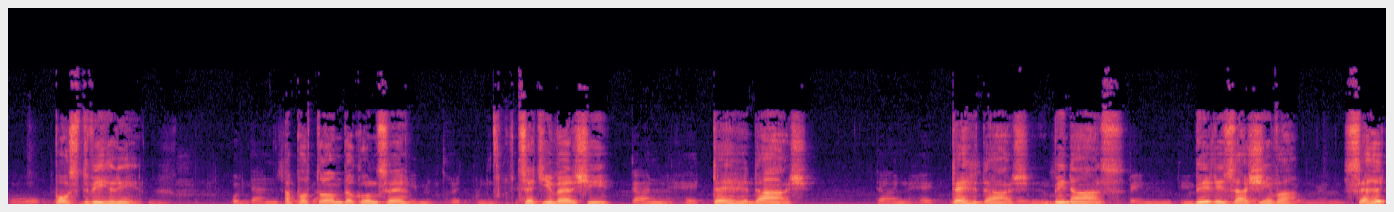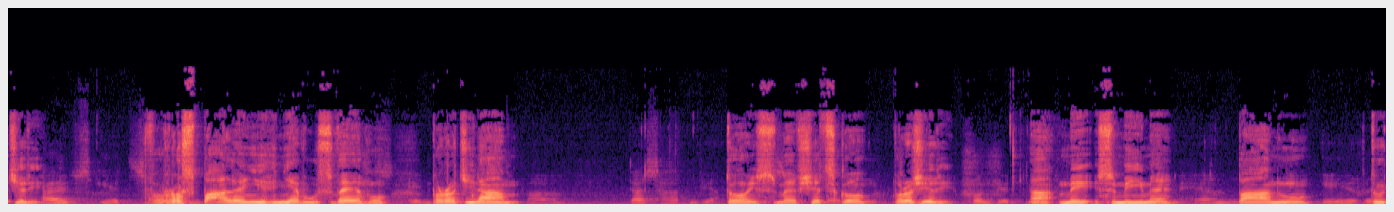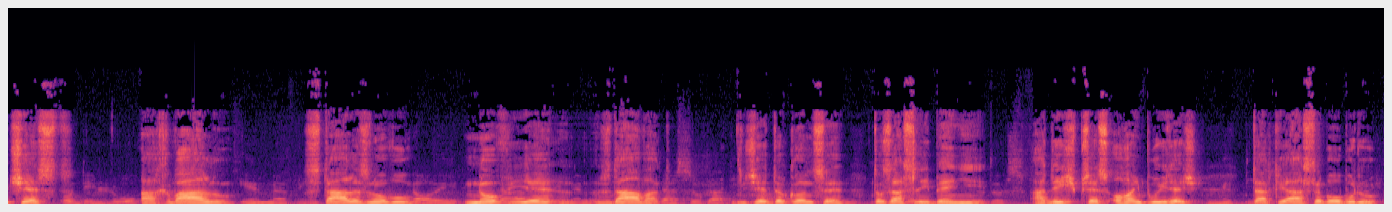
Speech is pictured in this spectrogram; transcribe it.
pozdvihli. A potom dokonce v třetím verši tehdáš, tehdáš by nás byli zaživa sehltili v rozpálení hněvu svého proti nám. To jsme všecko prožili. A my smíme pánu tu čest a chválu stále znovu nově vzdávat, že dokonce to zaslíbení a když přes oheň půjdeš, tak já s tebou budu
